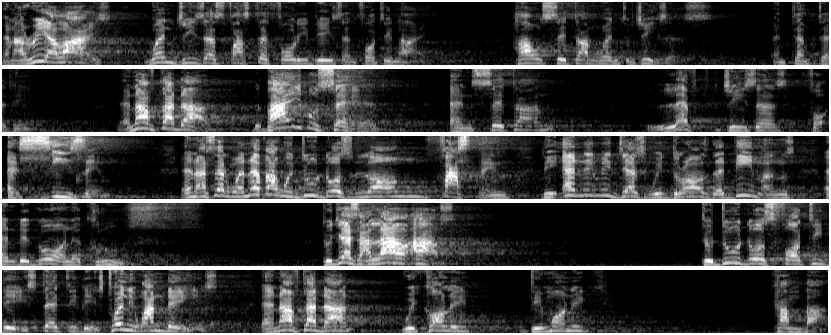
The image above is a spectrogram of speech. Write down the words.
And I realized when Jesus fasted 40 days and 49, how Satan went to Jesus and tempted him. And after that, the Bible said, and Satan left Jesus for a season. And I said, whenever we do those long fasting, the enemy just withdraws the demons and they go on a cruise to just allow us to do those 40 days, 30 days, 21 days. And after that, we call it demonic comeback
